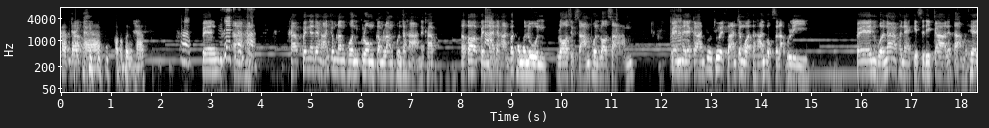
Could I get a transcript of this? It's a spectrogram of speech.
ครับได้ครับขอบพระคุณครับค่ะเป็นพี่เชษเชิญค่ะ ครับ เป็นนายทหารกำลังพลกรมกำลังพลทหารนะครับ แล้วก็เป็นค่ะนายทหารพระธรรมนูญรอ13พลร3เป็นอ่าอายการผู้ช่วยศาลจังหวัดทหารบกสระบุรี เป็นหัวหน้าแผนกกฤษฎีกาและต่างประเทศ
